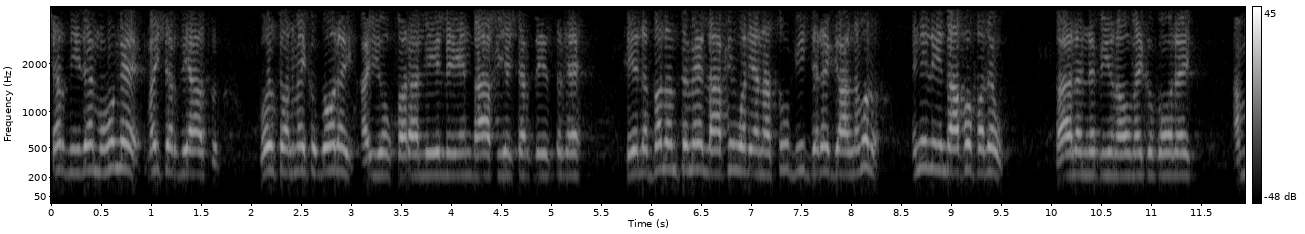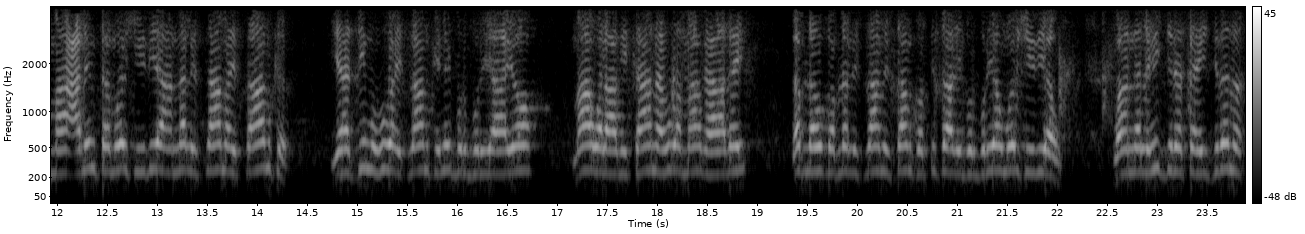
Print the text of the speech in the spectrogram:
shardide muhume may shardiyaas kultan may kagoolay an yugfara lili in dhaafiyo shardiisade kila balantame laakin wali anasuubi jare gaalnimado ini liin dhaafo fadew qaala nabiyuna may kagoolay ama calimta mooshiidiya ana alislaama islaamka yahdimu huwa islaamka inay burburiyaayo ma walaagi kana huwa maag haaday qablahu qabla alislaam islaamka hortisaadi burburiya mooshiidiya waana alhijrata hijrana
